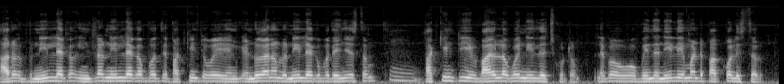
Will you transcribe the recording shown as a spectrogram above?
ఆరో నీళ్ళు లేక ఇంట్లో నీళ్ళు లేకపోతే పక్కింటి పోయి ఎండుగానంలో నీళ్ళు లేకపోతే ఏం చేస్తాం? పక్కింటి బావిలోకి పోయి నీళ్ళు తెచ్చుకుంటాం. లేకపోతే ఓ బిందె నీళ్ళు ఇవ్వమంటే పక్కోళ్ళు ఇస్తారు.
